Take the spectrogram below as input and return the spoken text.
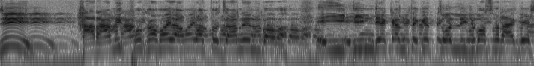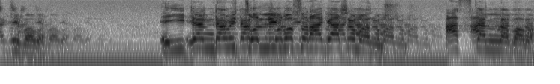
জি, আর আমি খোকা ভাই, আপনারা তো জানেন বাবা, এই ইটিন ডেকান থেকে চল্লিশ বছর আগে এসছি বাবা। এই ইটানটা আমি চল্লিশ বছর আগে আসা মানুষ। আজকাল না বাবা।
